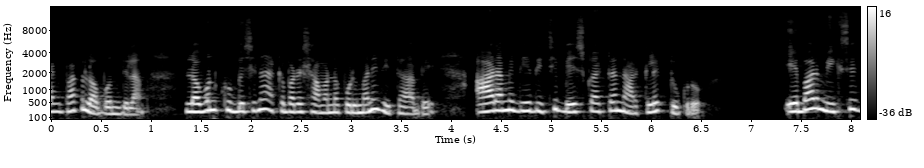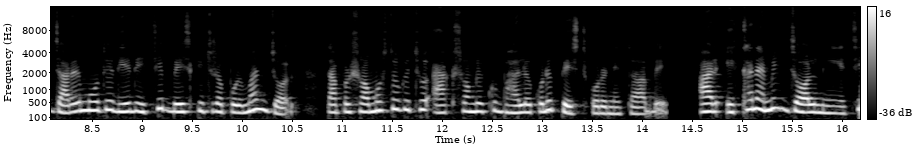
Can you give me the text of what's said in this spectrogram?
এক ভাগ লবণ দিলাম। লবণ খুব বেশি না, একেবারে সামান্য পরিমাণে দিতে হবে। আর আমি দিয়ে দিচ্ছি বেশ কয়েকটা নারকেলের টুকরো। এবার মিক্সির জারের মধ্যে দিয়ে দিচ্ছি বেশ কিছুটা পরিমাণ জল। তারপর সমস্ত কিছু একসঙ্গে খুব ভালো করে পেস্ট করে নিতে হবে। আর এখানে আমি জল নিয়েছি।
